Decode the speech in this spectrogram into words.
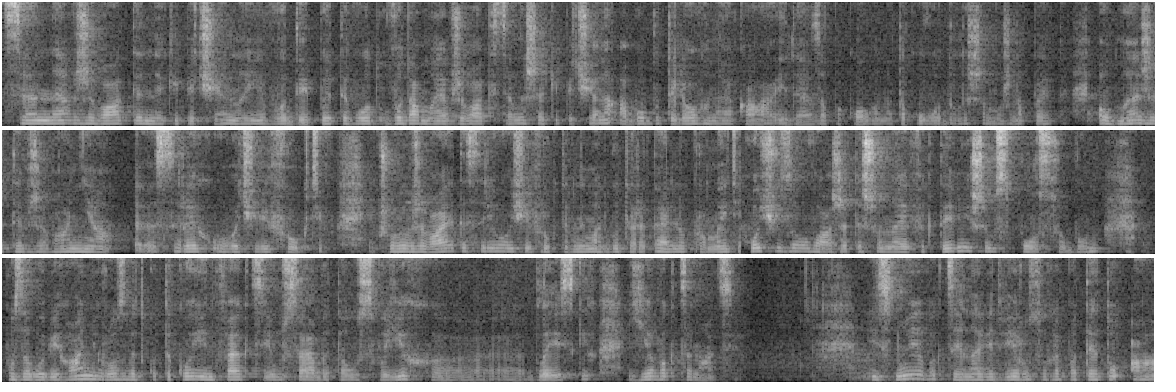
Це не вживати некип'яченої води. Пити воду. Вода має вживатися лише кип'ячена або бутильована, яка йде запакована. Таку воду лише можна пити. Обмежити вживання е, сирих овочів і фруктів. Якщо ви вживаєте сирі овочі і фрукти, вони мають бути ретельно промиті. Хочу зауважити, що найефективнішим способом по запобіганню розвитку такої інфекції у себе та у своїх е, близьких є вакцинація. Існує вакцина від вірусу гепатиту А.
